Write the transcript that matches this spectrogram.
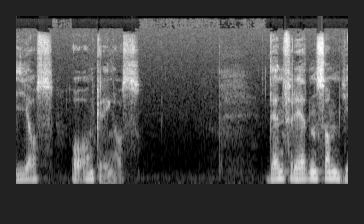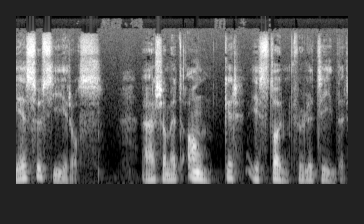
i oss og omkring oss. Den freden som Jesus gir oss, er som et anker i stormfulle tider.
